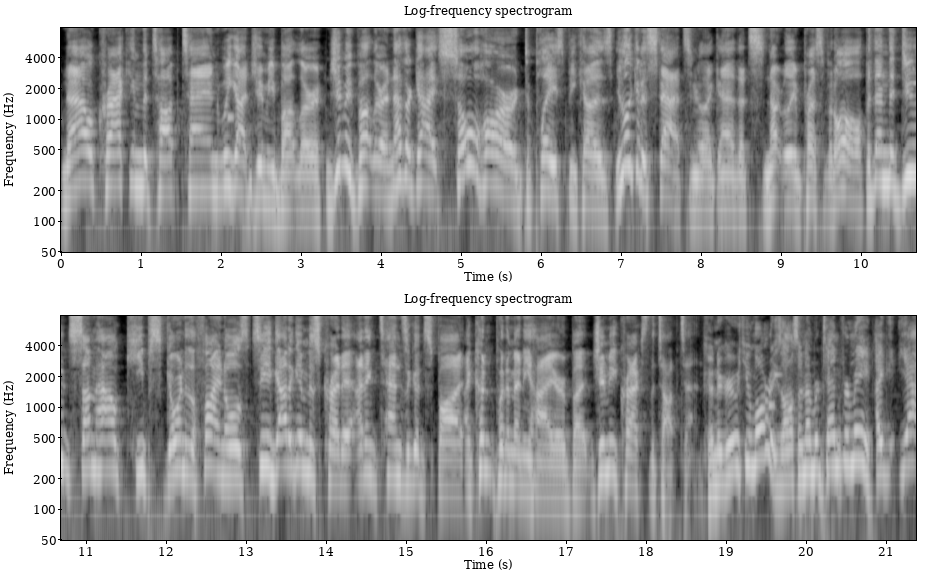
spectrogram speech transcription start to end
Now cracking the top 10, we got Jimmy Butler. Jimmy Butler, another guy so hard to place because you look at his stats and you're like, eh, that's not really impressive at all. But then the dude somehow keeps going to the finals. So you got to give him his credit. I think 10's a good spot. I couldn't put him any higher, but Jimmy cracks the top 10. 10. Couldn't agree with you more. He's also number 10 for me. I, yeah,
